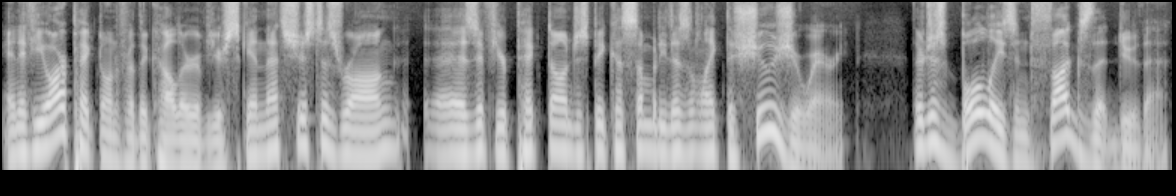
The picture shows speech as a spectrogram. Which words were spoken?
And if you are picked on for the color of your skin, that's just as wrong as if you're picked on just because somebody doesn't like the shoes you're wearing. They're just bullies and thugs that do that.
